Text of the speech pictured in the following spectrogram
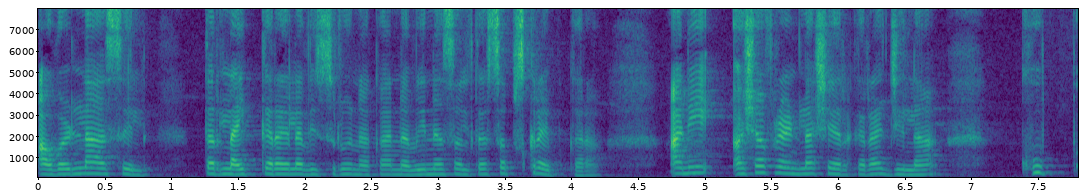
आवडला असेल तर लाईक करायला विसरू नका नवीन असेल तर सबस्क्राईब करा आणि अशा फ्रेंडला शेअर करा जिला खूप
